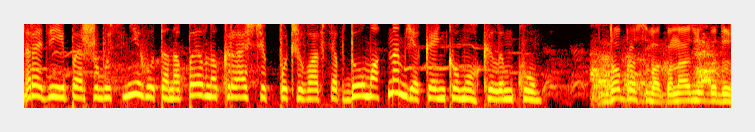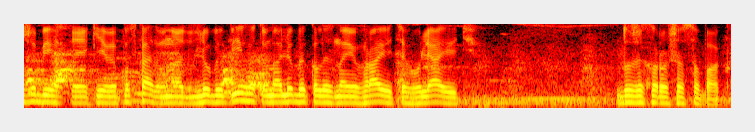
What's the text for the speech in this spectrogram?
радіє першому снігу та напевно краще б почувався вдома на м'якенькому килимку. Добра собака, вона любить дуже бігати, як її випускають. Вона любить бігати, вона любить, коли з нею граються, гуляють. Дуже хороша собака.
